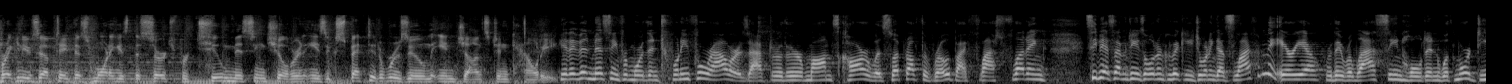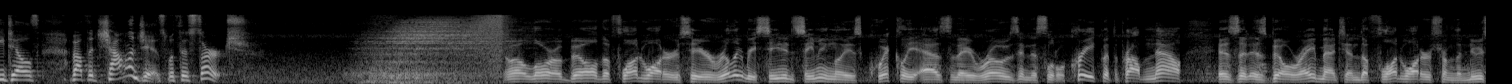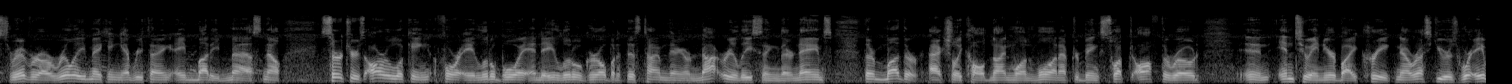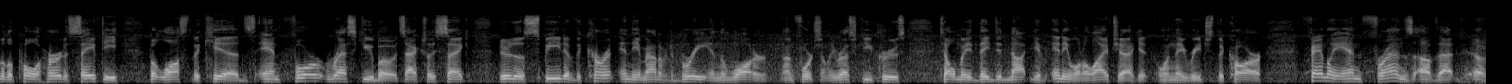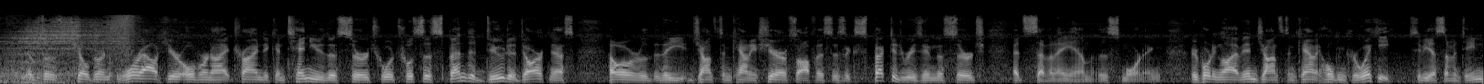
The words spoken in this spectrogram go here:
Breaking news update this morning is the search for two missing children is expected to resume in Johnston County. Yeah, they've been missing for more than 24 hours after their mom's car was swept off the road by flash flooding. CBS 17's Holden Kurwicz joining us live from the area where they were last seen Holden with more details about the challenges with this search. Well, Laura, Bill, the floodwaters here really receded seemingly as quickly as they rose in this little creek. But the problem now is that, as Bill Reh mentioned, the floodwaters from the Neuse River are really making everything a muddy mess. Now, searchers are looking for a little boy and a little girl, but at this time they are not releasing their names. Their mother actually called 911 after being swept off the road in, into a nearby creek. Now, rescuers were able to pull her to safety, but lost the kids. And four rescue boats actually sank due to the speed of the current and the amount of debris in the water. Unfortunately, rescue crews tell me they did not give anyone a life jacket when they reached the car. Family and friends of that of, of those children were out here overnight trying to continue the search, which was suspended due to darkness. However, the Johnston County Sheriff's Office is expected to resume the search at 7 a.m. this morning. Reporting live in Johnston County, Holden Kurwicz, CBS 17.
